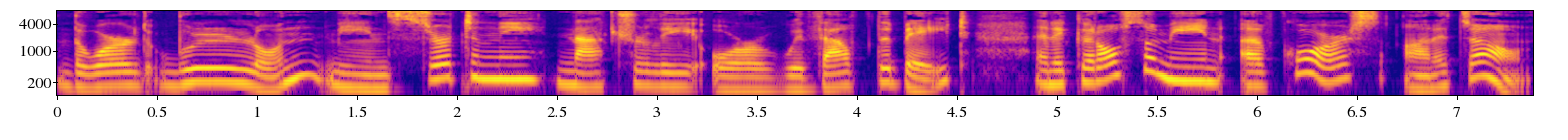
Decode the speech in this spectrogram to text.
The word 물론 means certainly, naturally, or without debate, and it could also mean, of course, on its own.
